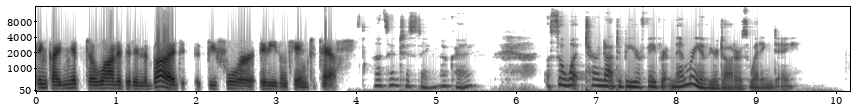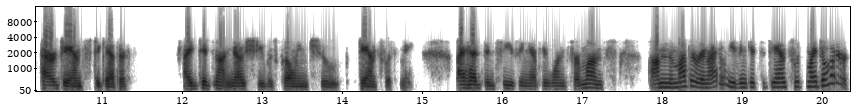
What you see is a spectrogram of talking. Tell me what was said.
think I nipped a lot of it in the bud before it even came to pass. That's interesting. Okay. So what turned out to be your favorite memory of your daughter's wedding day? Our dance together. I did not know she was going to dance with me. I had been teasing everyone for months. I'm the mother and I don't even get to dance with my daughter.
